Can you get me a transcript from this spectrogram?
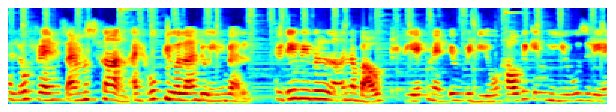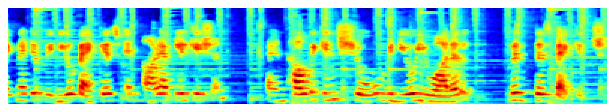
Hello friends, I'm Muskan. I hope you all are doing well. Today we will learn about React Native Video, how we can use React Native Video package in our application and how we can show video URL with this package.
